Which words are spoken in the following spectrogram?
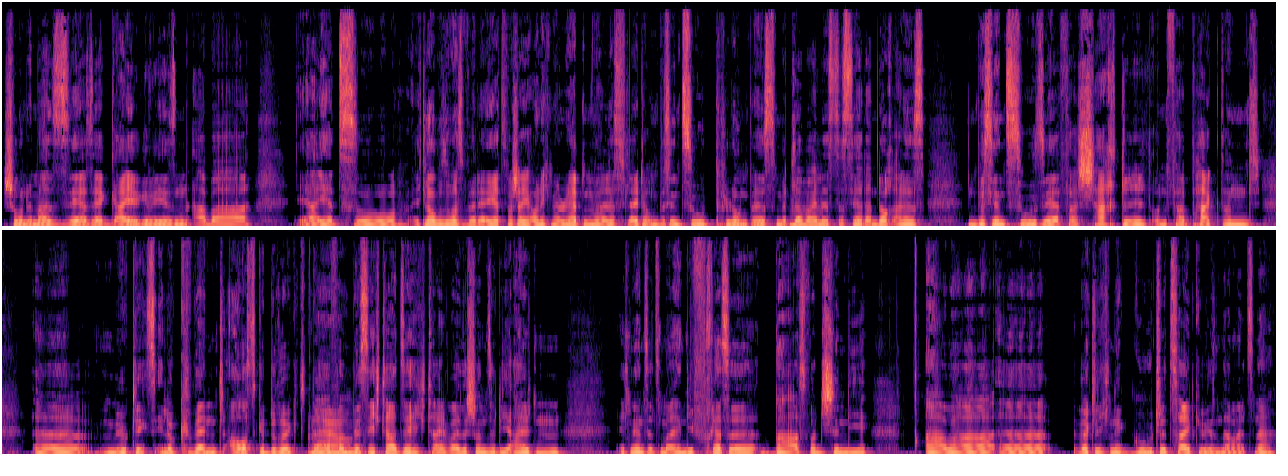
schon immer sehr, sehr geil gewesen, aber ja, jetzt so, ich glaube, sowas würde er jetzt wahrscheinlich auch nicht mehr rappen, weil das vielleicht auch ein bisschen zu plump ist. Mittlerweile mhm. ist das ja dann doch alles ein bisschen zu sehr verschachtelt und verpackt und äh, möglichst eloquent ausgedrückt. Da ja. vermisse ich tatsächlich teilweise schon so die alten, ich nenne es jetzt mal in die Fresse Bars von Shindy. Aber äh, wirklich eine gute Zeit gewesen damals, ne?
